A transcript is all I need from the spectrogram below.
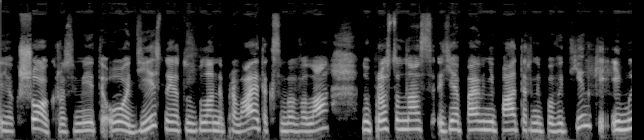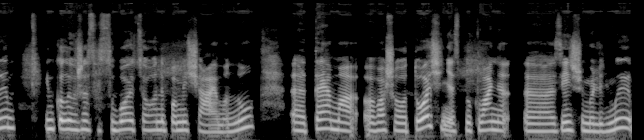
як шок, розумієте? О, дійсно, я тут була неправа, я так себе вела. Ну просто в нас є певні патерни поведінки, і ми інколи вже за собою цього не помічаємо. Ну, е, тема вашого оточення, спілкування е, з іншими людьми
